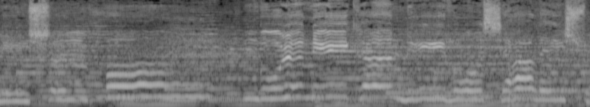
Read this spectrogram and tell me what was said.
你身旁。不愿你看你落下泪水，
